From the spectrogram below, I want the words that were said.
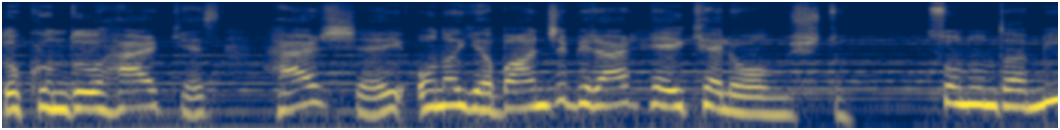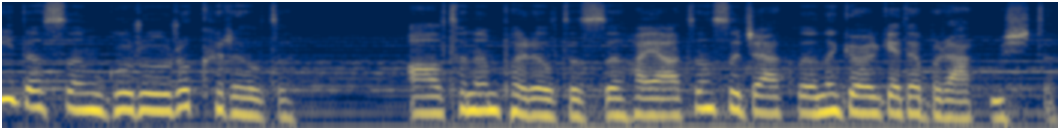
Dokunduğu herkes, her şey ona yabancı birer heykel olmuştu. Sonunda Midas'ın gururu kırıldı. Altının parıltısı hayatın sıcaklığını gölgede bırakmıştı.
